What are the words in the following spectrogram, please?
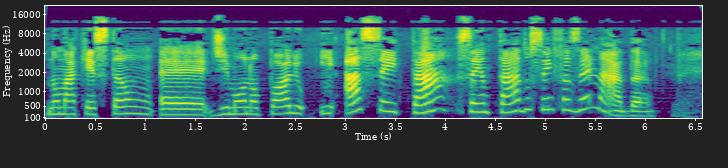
numa questão é, de monopólio e aceitar sentado sem fazer nada. É.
